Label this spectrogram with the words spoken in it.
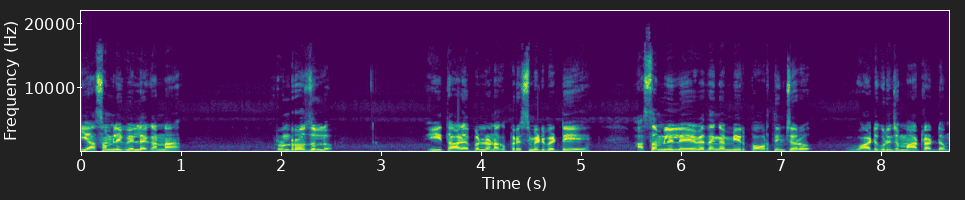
ఈ అసెంబ్లీకి వెళ్ళే కన్నా రెండు రోజుల్లో ఈ తాడేపల్లిలో ఒక ప్రెస్ మీట్ పెట్టి అసెంబ్లీలో ఏ విధంగా మీరు ప్రవర్తించారో వాటి గురించి మాట్లాడడం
